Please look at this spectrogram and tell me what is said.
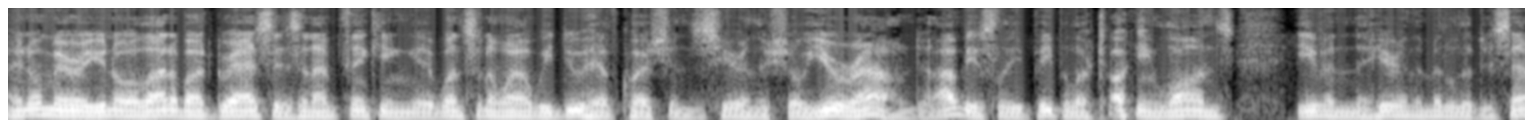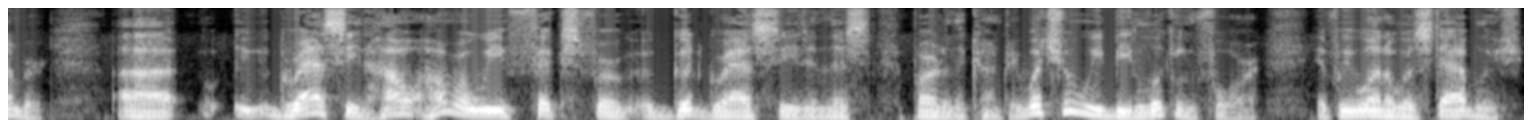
I know, Mary, you know a lot about grasses, and I'm thinking uh, once in a while we do have questions here in the show year round. Obviously, people are talking lawns even here in the middle of December. Uh, grass seed, how, how are we fixed for good grass seed in this part of the country? What should we be looking for if we want to establish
